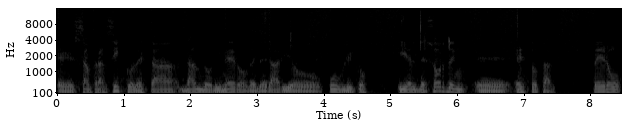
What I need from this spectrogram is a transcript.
Eh, San Francisco le está dando dinero del erario público y el desorden eh, es total. Pero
